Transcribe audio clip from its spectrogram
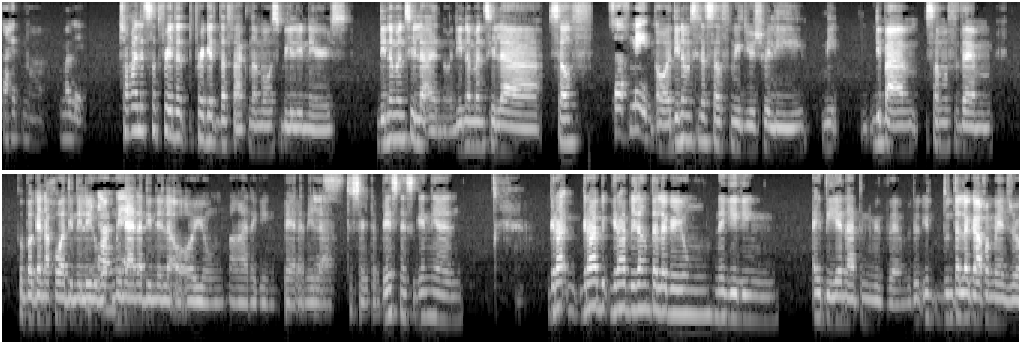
Kahit na mali. Tsaka let's not forget, forget the fact na most billionaires, di naman sila ano, di naman sila self self-made. Oh, di naman sila self-made usually. Mi, 'di ba? Some of them kumbaga nakuha din nila yung Minana. minana din nila oo yung mga naging pera nila Yes. to start a business ganyan. Gra- grabe grabe lang talaga yung nagiging idea natin with them. Doon, talaga ako medyo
